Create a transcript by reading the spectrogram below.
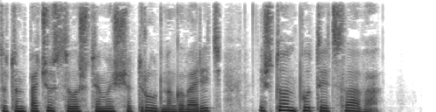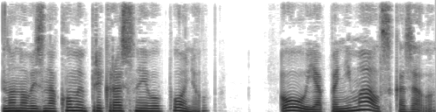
Тут он почувствовал, что ему еще трудно говорить и что он путает слова. Но новый знакомый прекрасно его понял. «О, я понимал», — сказал он,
